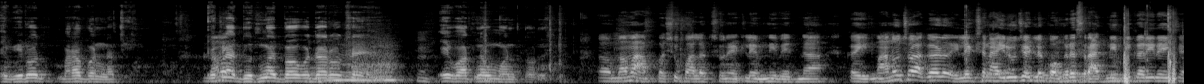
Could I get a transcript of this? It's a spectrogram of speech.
એ વિરોધ બરાબર નથી. એટલા દૂધનો જ ભાવ વધારો છે, એ વાતને હું માનતો નહીં. મામા પશુપાલક છો ને, એટલે એમની વેદના કઈ, માનો છો આગળ ઇલેક્શન આવી રહ્યું છે એટલે કોંગ્રેસ રાજનીતિ કરી રહી છે?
